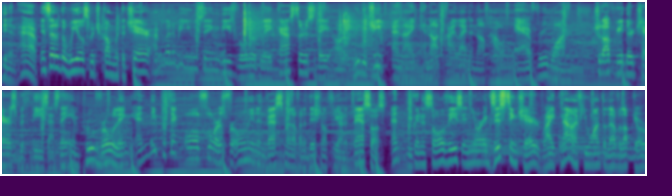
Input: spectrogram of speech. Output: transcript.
didn't have. Instead of the wheels which come with the chair, I'm going to be using these rollerblade casters. They are really cheap and I cannot highlight enough how everyone should upgrade their chairs with these as they improve rolling and they protect all floors for only an investment of an additional 300 pesos. And you can install these in your existing chair right now if you want to level up your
